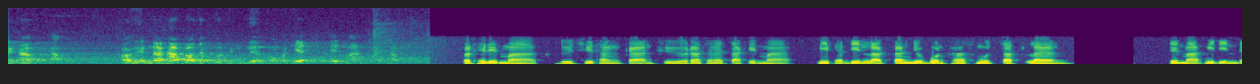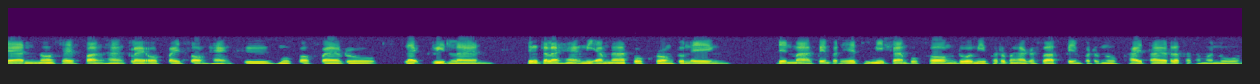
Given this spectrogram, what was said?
นะครับครับเอาเงินนะครับ เราจะพูดถึงเรื่องของประเทศเดนมาร์กนะครับ ประเทศเดนมาร์กหรือชื่อทางการคือราชอาณาจักรเดนมาร์ก มีแผ่นดินหลักตั้งอยู่บนคาบสมุทรจัตแลนด์ เดนมาร์กมีดินแดนนอกชายฝั่งห่างไกลออกไปสองแห่งคือ หมู่เกาะแฟโรและกรีนแลนด์ ซึ่งแต่ละแห่งมีอำนาจปกครองตนเอง เดนมาร์กเป็นประเทศที่มีการปกครองโดยมีพระมหากษัตริย์เป็นประมุขภายใต้รัฐธรรมนูญ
